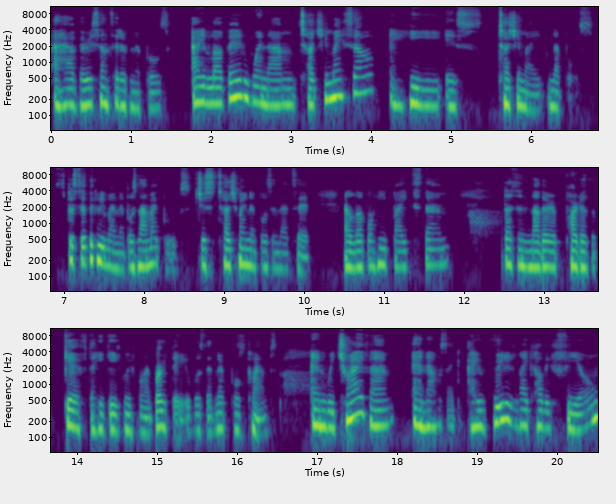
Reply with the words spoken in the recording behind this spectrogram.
I have very sensitive nipples. I love it when I'm touching myself and he is touching my nipples, specifically my nipples, not my boobs. Just touch my nipples and that's it. I love when he bites them. That's another part of the gift that he gave me for my birthday. It was the nipple clamps. And we tried them and I was like, I really like how they feel.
